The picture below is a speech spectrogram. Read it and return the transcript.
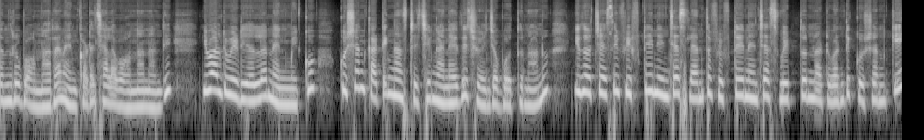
అందరూ బాగున్నారా? నేను కూడా చాలా బాగున్నానండి. ఇవాళ వీడియోలో నేను మీకు కుషన్ కటింగ్ అండ్ స్టిచ్చింగ్ అనేది చూపించబోతున్నాను. ఇది వచ్చేసి fifteen inches length fifteen inches width ఉన్నటువంటి కుషన్కి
